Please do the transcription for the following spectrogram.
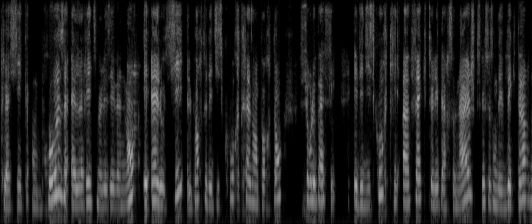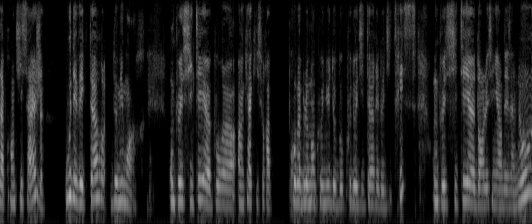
classique en prose, elles rythment les événements et elles aussi, elles portent des discours très importants sur le passé et des discours qui affectent les personnages, puisque ce sont des vecteurs d'apprentissage ou des vecteurs de mémoire. On peut citer euh, pour euh, un cas qui sera probablement connu de beaucoup d'auditeurs et d'auditrices. On peut citer euh, dans Le Seigneur des Anneaux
